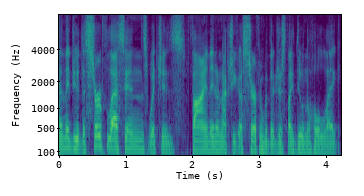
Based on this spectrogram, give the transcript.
Then they do the surf lessons, which is fine. They don't actually go surfing, but they're just like doing the whole like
